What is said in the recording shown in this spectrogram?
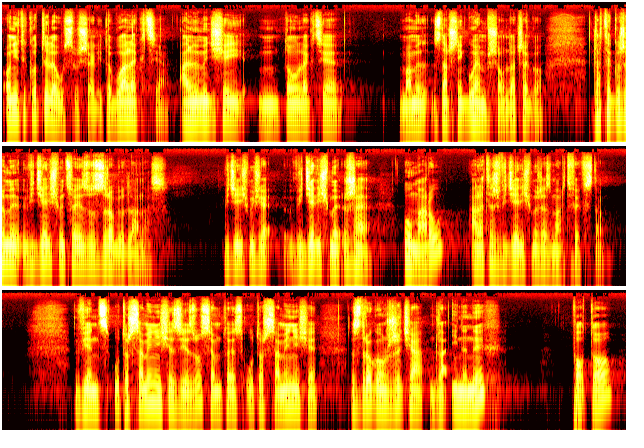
oni tylko tyle usłyszeli. To była lekcja. Ale my dzisiaj tą lekcję mamy znacznie głębszą. Dlaczego? Dlatego, że my widzieliśmy, co Jezus zrobił dla nas. Widzieliśmy, się, widzieliśmy, że umarł, ale też widzieliśmy, że zmartwychwstał. Więc utożsamienie się z Jezusem to jest utożsamienie się z drogą życia dla innych, po to,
